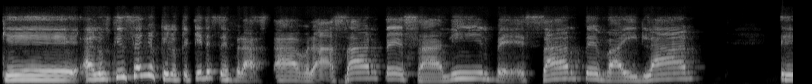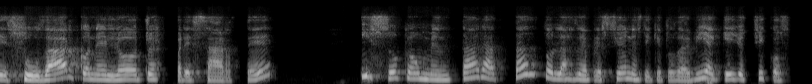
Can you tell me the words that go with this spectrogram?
que a los 15 años que lo que quieres es abrazarte, salir, besarte, bailar, eh, sudar con el otro, expresarte, hizo que aumentara tanto las depresiones y que todavía aquellos chicos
